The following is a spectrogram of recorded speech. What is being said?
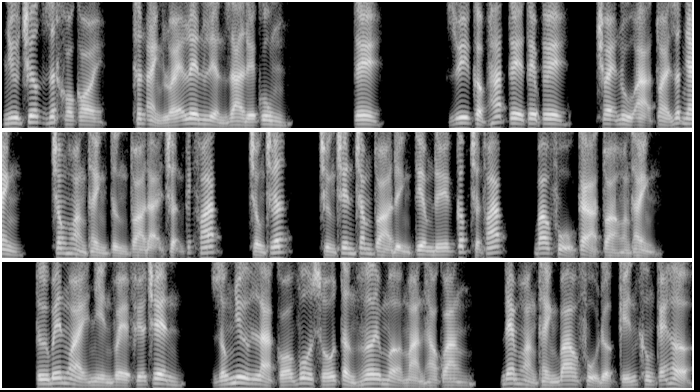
như trước rất khó coi, thân ảnh lóe lên liền ra đế cung. T. Duy cập HTTP, choẹ nụ ạ toài rất nhanh, trong hoàng thành từng tòa đại trận kích phát, trồng chết, chừng trên trăm tòa đỉnh tiêm đế cấp trận pháp, bao phủ cả tòa hoàng thành. Từ bên ngoài nhìn về phía trên, giống như là có vô số tầng hơi mở màn hào quang, đem hoàng thành bao phủ được kín không kẽ hở.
